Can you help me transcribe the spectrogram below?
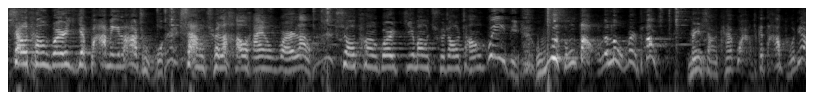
小堂官一把没拉住，上去了好汉武二郎。小堂官急忙去找掌柜的。武松到了楼门旁，门上看挂着个大布帘，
